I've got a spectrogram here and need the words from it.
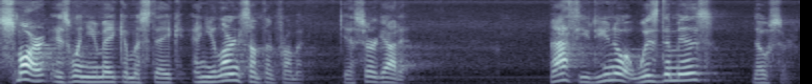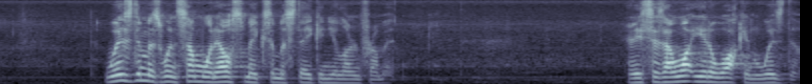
Smart is when you make a mistake and you learn something from it. Yes, sir, got it. Matthew, do you know what wisdom is? No, sir. Wisdom is when someone else makes a mistake and you learn from it. And he says, I want you to walk in wisdom.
